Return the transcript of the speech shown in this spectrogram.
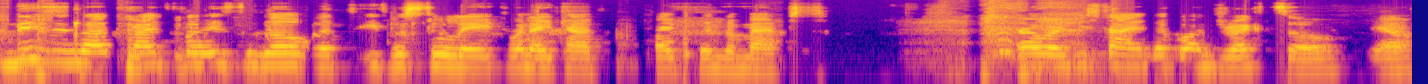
this, is not right place to go. But it was too late when I typed, typed in the maps. I already signed the contract, so yeah.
